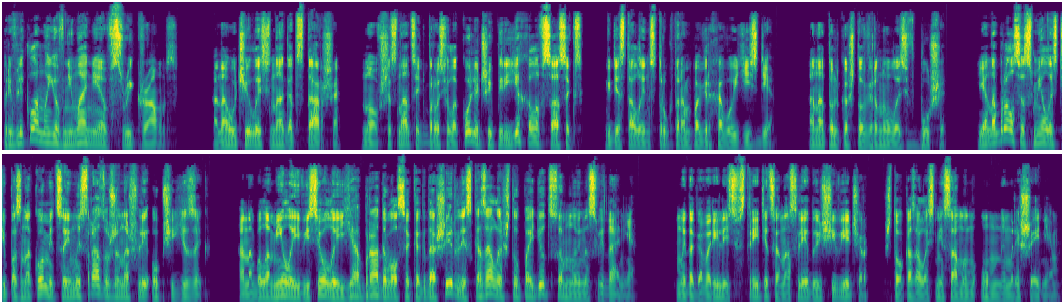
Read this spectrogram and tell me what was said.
привлекла мое внимание в Three Crowns. Она училась на год старше, но в 16 бросила колледж и переехала в Сассекс, где стала инструктором по верховой езде. Она только что вернулась в Буши. Я набрался смелости познакомиться, и мы сразу же нашли общий язык. Она была милой и веселой, и я обрадовался, когда Ширли сказала, что пойдет со мной на свидание. Мы договорились встретиться на следующий вечер, что оказалось не самым умным решением.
